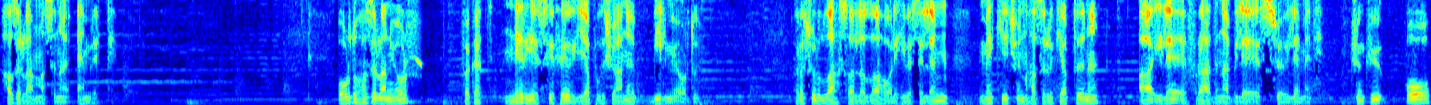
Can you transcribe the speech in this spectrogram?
hazırlanmasını emretti. Ordu hazırlanıyor fakat nereye sefer yapılacağını bilmiyordu. Resulullah sallallahu aleyhi ve sellem Mekke için hazırlık yaptığını aile efradına bile söylemedi. Çünkü o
